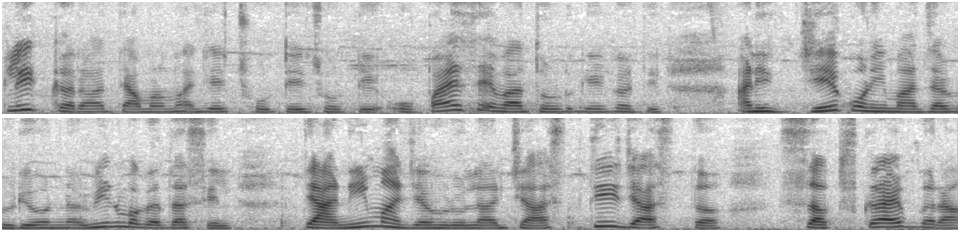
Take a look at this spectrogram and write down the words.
क्लिक करा त्यामुळे माझे छोटे छोटे उपाय सेवा थोडके करतील. आणि जे कोणी माझा व्हिडिओ नवीन बघत असेल त्यांनी माझ्या व्हिडिओला जास्तीत जास्त सबस्क्राईब करा.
